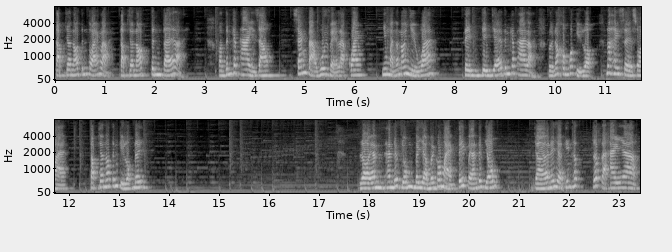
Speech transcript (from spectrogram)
Tập cho nó tính toán lại, tập cho nó tinh tế lại. Còn tính cách ai thì sao? Sáng tạo vui vẻ lạc quan. Nhưng mà nó nói nhiều quá. Tìm, kiềm chế tính cách ai lại. Rồi nó không có kỷ luật. Nó hay xề xòa. Tập cho nó tính kỷ luật đi. Rồi anh anh Đức Dũng, bây giờ mới có màn tiếp về anh Đức Dũng. Trời ơi, nãy giờ kiến thức rất là hay nha.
